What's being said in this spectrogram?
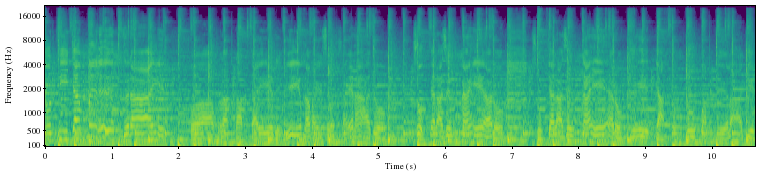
จนพี่จำไม่ลืมเธอได้ความรักดักใจแต่ยิ้มแล้วไม่สดใสหน้าจมสุขจะละซึ้งในอารมณ์สุขจะละซึ้งในอารมณ์คิดอยากจงทุกวันเวลาคิด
